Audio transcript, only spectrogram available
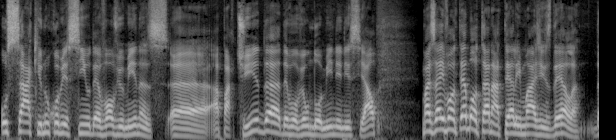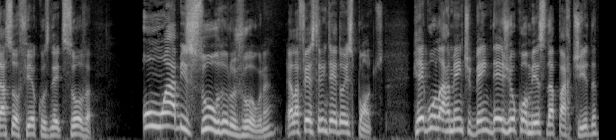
o saque no comecinho devolve o Minas é, a partida, devolveu um domínio inicial. Mas aí vão até botar na tela imagens dela, da Sofia Kuznetsova um absurdo no jogo, né? Ela fez 32 pontos. Regularmente bem desde o começo da partida.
